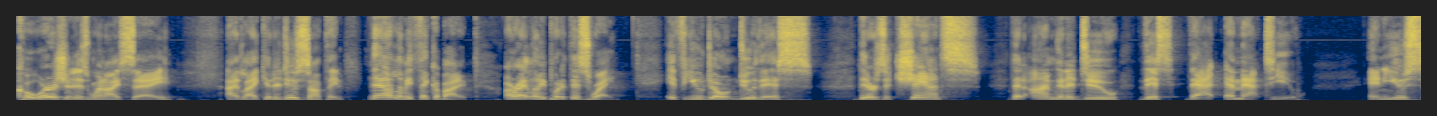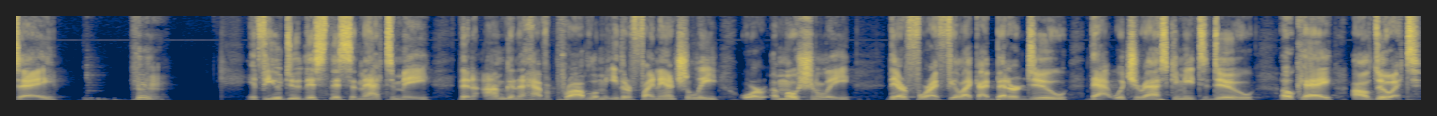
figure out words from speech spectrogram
Coercion is when I say, I'd like you to do something. Now, let me think about it. All right, let me put it this way. If you don't do this, there's a chance that I'm going to do this, that, and that to you. And you say, hmm, if you do this, this, and that to me, then I'm going to have a problem either financially or emotionally. Therefore, I feel like I better do that which you're asking me to do. Okay, I'll do it.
